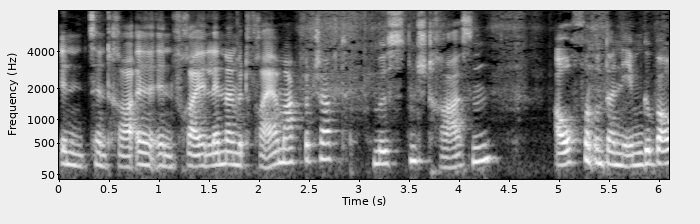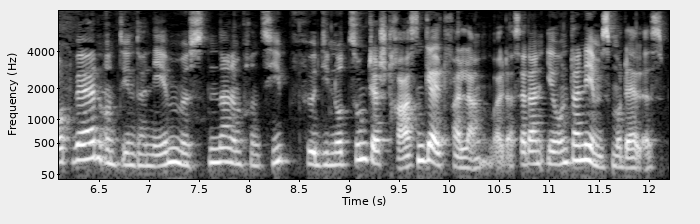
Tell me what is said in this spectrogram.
in, Zentral äh, in freien Ländern mit freier Marktwirtschaft müssten Straßen auch von Unternehmen gebaut werden und die Unternehmen müssten dann im Prinzip für die Nutzung der Straßen Geld verlangen, weil das ja dann ihr Unternehmensmodell ist.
